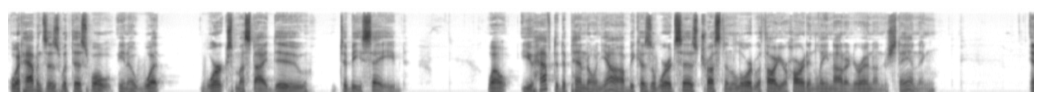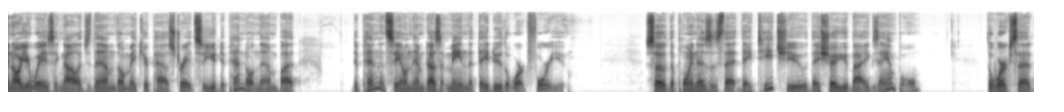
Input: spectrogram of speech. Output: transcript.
what happens is with this, well, you know, what works must I do to be saved? Well, you have to depend on Yah because the word says, trust in the Lord with all your heart and lean not on your own understanding. In all your ways, acknowledge them, they'll make your path straight. So you depend on them, but dependency on them doesn't mean that they do the work for you. So the point is, is that they teach you, they show you by example the works that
